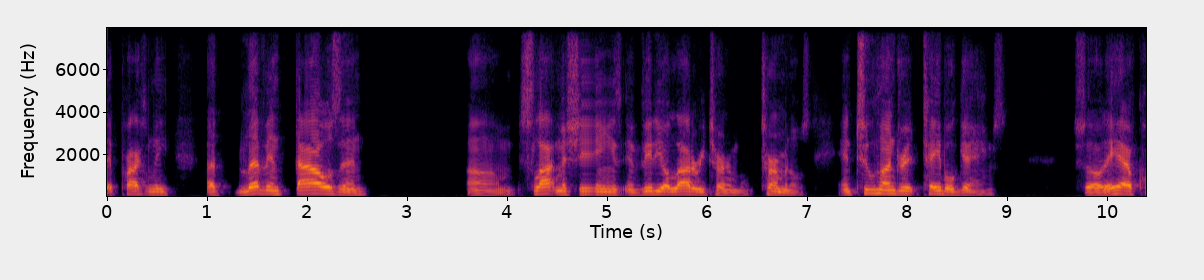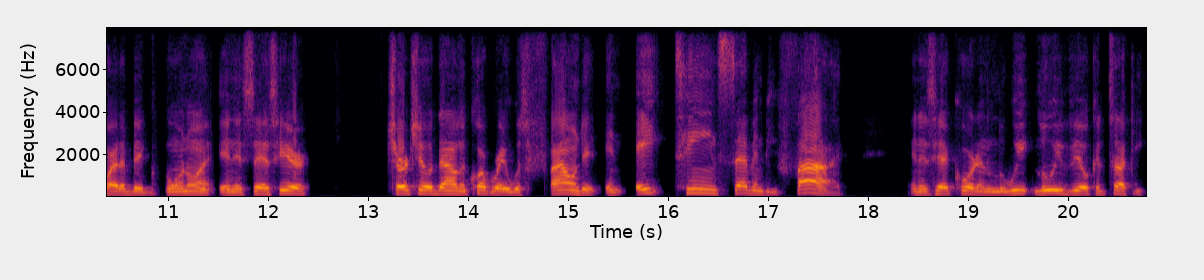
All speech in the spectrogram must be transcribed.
approximately 11,000 um, slot machines and video lottery term- terminals and 200 table games. So they have quite a bit going on. And it says here Churchill Downs Incorporated was founded in 1875 and is headquartered in Louis, Louisville, Kentucky.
